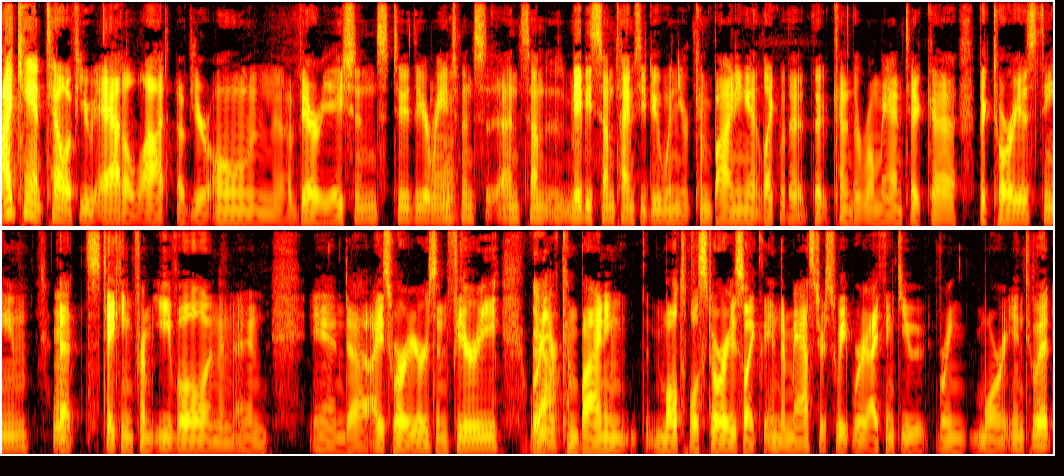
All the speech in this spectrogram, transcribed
I can't tell if you add a lot of your own uh, variations to the arrangements, and some maybe sometimes you do when you're combining it, like with a, the kind of the romantic uh, Victoria's theme Hmm. that's taking from Evil and and and, and uh, Ice Warriors and Fury, where Yeah. you're combining multiple stories, like in the Master Suite, where I think you bring more into it.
